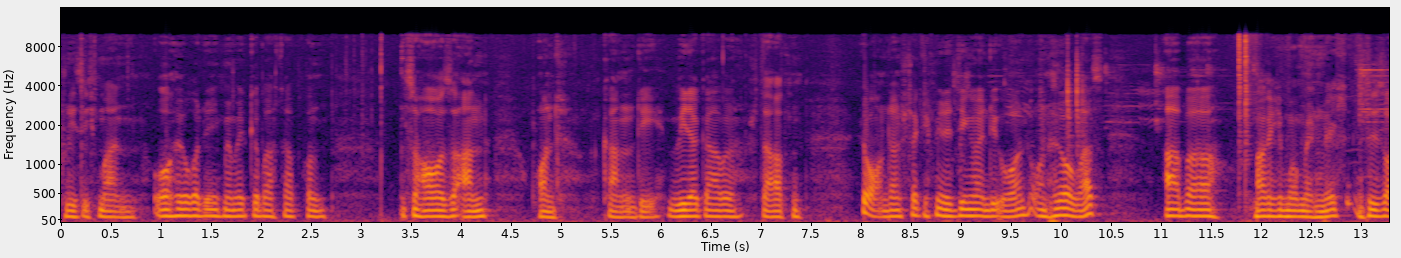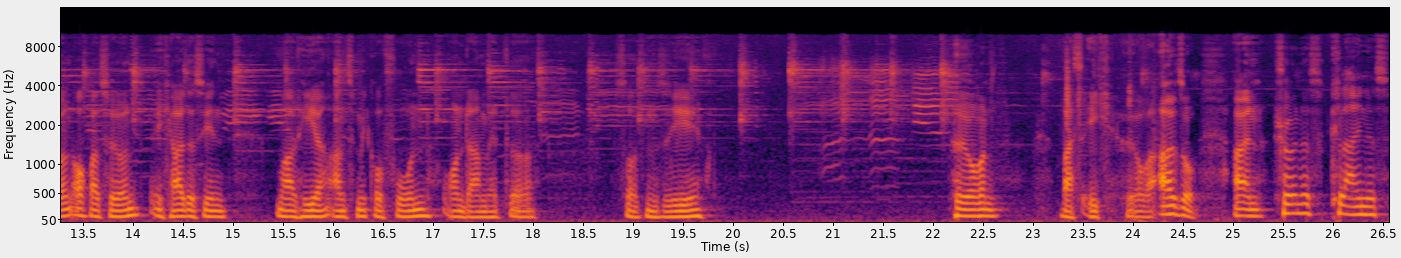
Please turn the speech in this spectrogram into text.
schließe ich meinen Ohrhörer, den ich mir mitgebracht habe, von zu Hause an und kann die Wiedergabe starten. Ja, und dann stecke ich mir die Dinger in die Ohren und höre was. Aber mache ich im Moment nicht. Sie sollen auch was hören. Ich halte es Ihnen mal hier ans Mikrofon und damit äh, sollten Sie hören, was ich höre. Also ein schönes, kleines,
